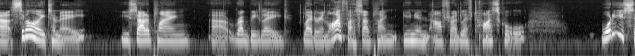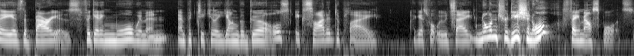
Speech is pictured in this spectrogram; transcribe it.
Uh, similarly to me, you started playing uh, rugby league later in life. I started playing union after I'd left high school. What do you see as the barriers for getting more women and particularly younger girls excited to play, I guess what we would say, non traditional female sports?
